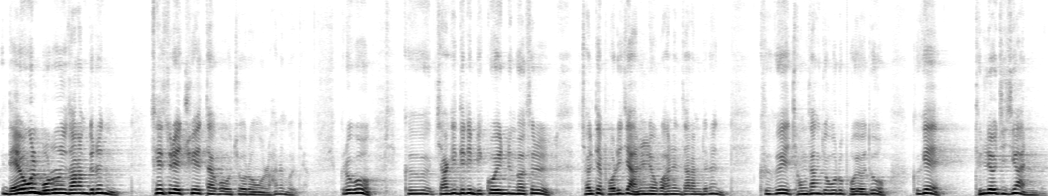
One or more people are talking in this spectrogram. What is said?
그 내용을 모르는 사람들은 세술에 취했다고 조롱을 하는 거죠. 그리고 그 자기들이 믿고 있는 것을 절대 버리지 않으려고 하는 사람들은 그게 정상적으로 보여도 그게 들려지지 않는 거죠.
